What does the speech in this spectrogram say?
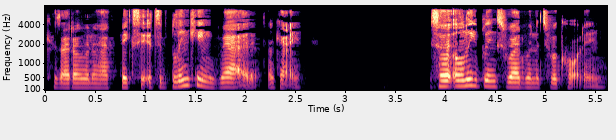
because I don't even know how to fix it. It's blinking red. Okay. So it only blinks red when it's recording.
